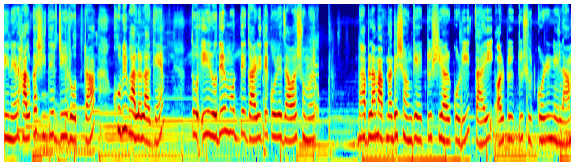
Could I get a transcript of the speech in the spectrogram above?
দিনের, হালকা শীতের যে রোদটা খুবই ভালো লাগে। তো এই রোদের মধ্যে গাড়িতে করে যাওয়ার সময় ভাবলাম আপনাদের সঙ্গে একটু শেয়ার করি। তাই অল্প একটু শ্যুট করে নিলাম।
